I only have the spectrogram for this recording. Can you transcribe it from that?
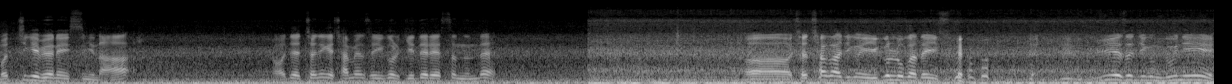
멋지게 변해 있습니다. 어제 저녁에 자면서 이걸 기대를 했었는데 어, 제 차가 지금 이글루가 돼 있어요. 위에서 지금 눈이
